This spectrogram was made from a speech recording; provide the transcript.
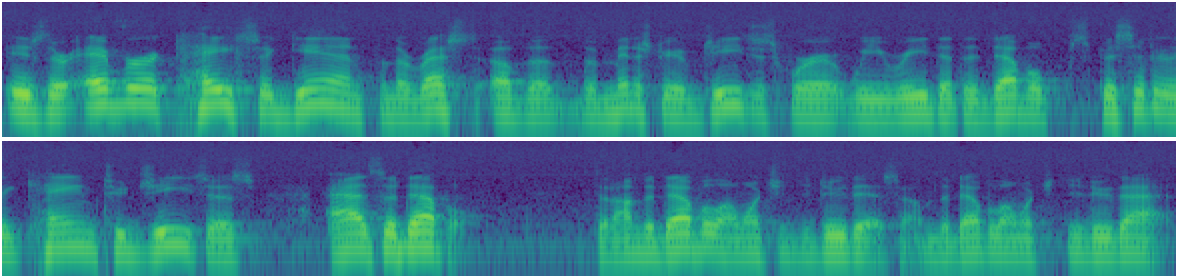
is there ever a case again from the rest of the, the ministry of Jesus where we read that the devil specifically came to Jesus as the devil? He Said, I'm the devil, I want you to do this. I'm the devil, I want you to do that.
